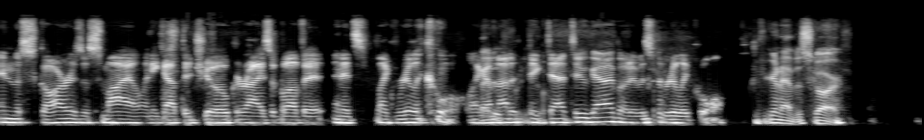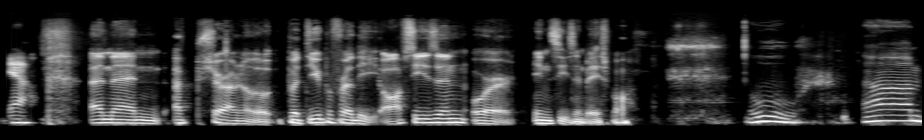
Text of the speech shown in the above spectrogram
and the scar is a smile, and he got the Joker eyes above it, and it's like really cool. Like That I'm not a big cool. tattoo guy, but it was really cool. If you're gonna have a scar, Yeah. And then I'm sure I'm gonna. But do you prefer the off season or in season baseball? Ooh, um,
